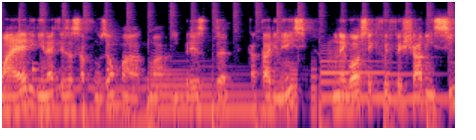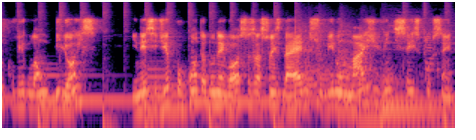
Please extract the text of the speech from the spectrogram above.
com a Erig, né, fez essa fusão com a, com a empresa catarinense, um negócio que foi fechado em 5,1 bilhões, e nesse dia, por conta do negócio, as ações da Erig subiram mais de 26%.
